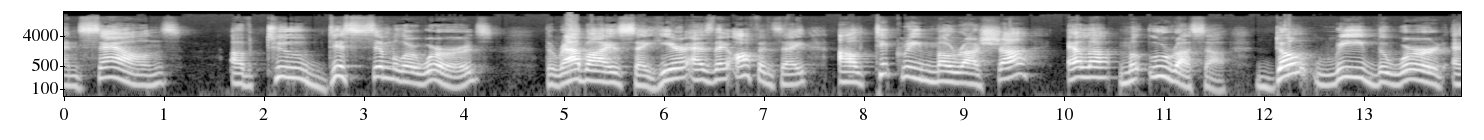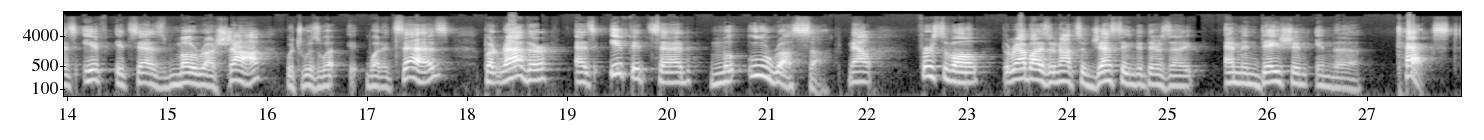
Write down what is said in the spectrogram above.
and sounds of two dissimilar words, The rabbis say here, as they often say, Al tikri morasha ella mu'urasa. Don't read the word as if it says morasha, which was what, what it says, but rather as if it said mu'urasa. Now, first of all, the rabbis are not suggesting that there's a emendation in the text.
